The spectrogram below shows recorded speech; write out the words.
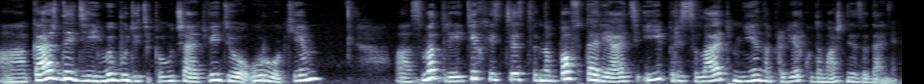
А, каждый день вы будете получать видеоуроки смотреть их, естественно, повторять и присылать мне на проверку домашние задания.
